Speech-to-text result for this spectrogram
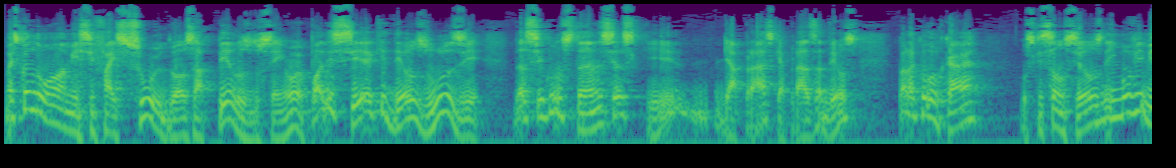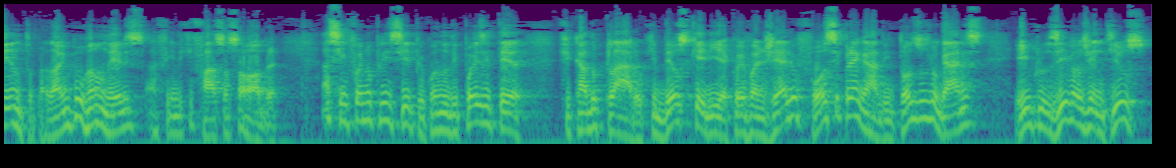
Mas quando o homem se faz surdo aos apelos do Senhor, pode ser que Deus use das circunstâncias que lhe apraz, que apraz a Deus, para colocar os que são seus em movimento, para dar um empurrão neles, a fim de que façam a sua obra. Assim foi no princípio, quando depois de ter ficado claro que Deus queria que o Evangelho fosse pregado em todos os lugares, inclusive aos gentios,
